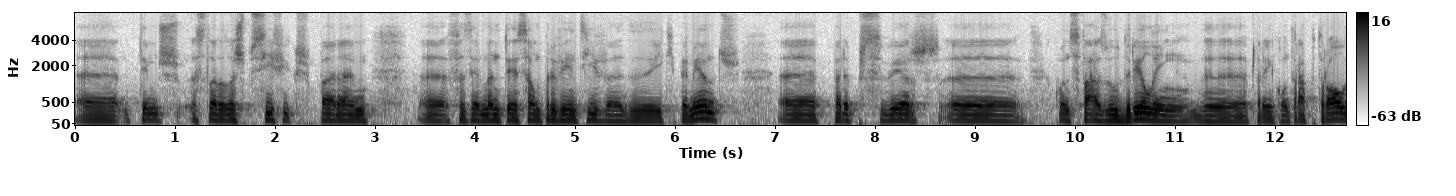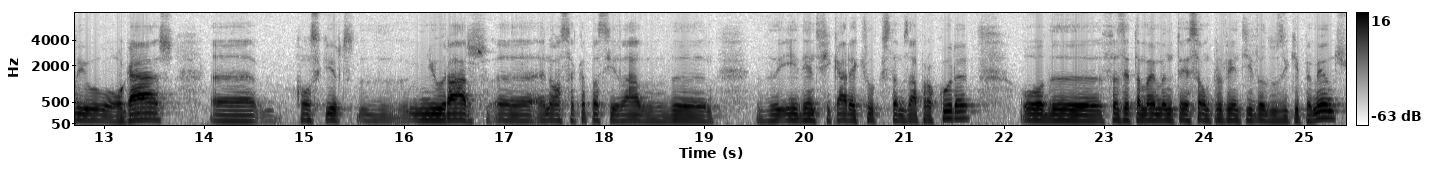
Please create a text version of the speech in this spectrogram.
uh, temos aceleradores específicos para fazer manutenção preventiva de equipamentos, para perceber quando se faz o drilling de, para encontrar petróleo ou gás, conseguir melhorar a nossa capacidade de, de identificar aquilo que estamos à procura ou de fazer também manutenção preventiva dos equipamentos.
